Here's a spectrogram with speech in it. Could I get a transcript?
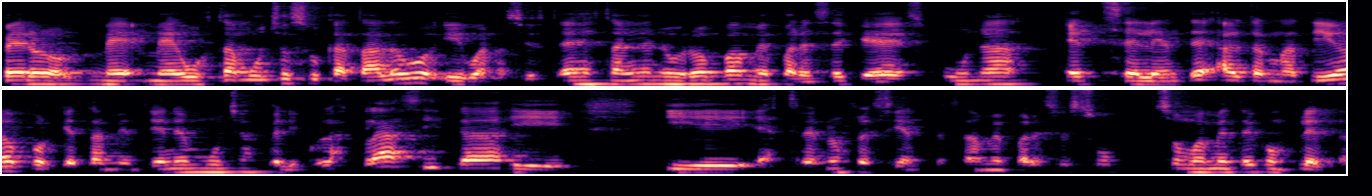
pero me, me, gusta mucho su catálogo y bueno, si ustedes están en Europa me parece que es una excelente alternativa porque también tiene muchas películas clásicas y, y estrenos recientes, o sea, me parece sumamente completa.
